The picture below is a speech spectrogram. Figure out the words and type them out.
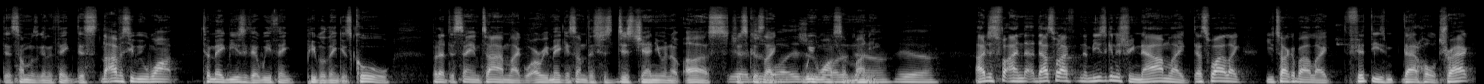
that someone's gonna think this. Obviously, we want to make music that we think people think is cool, but at the same time, like, are we making something that's just disgenuine of us, Yeah, just because like we want some money? down. Yeah. I just find that that's what I the music industry now. I'm like that's why like you talk about like 50s that whole track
